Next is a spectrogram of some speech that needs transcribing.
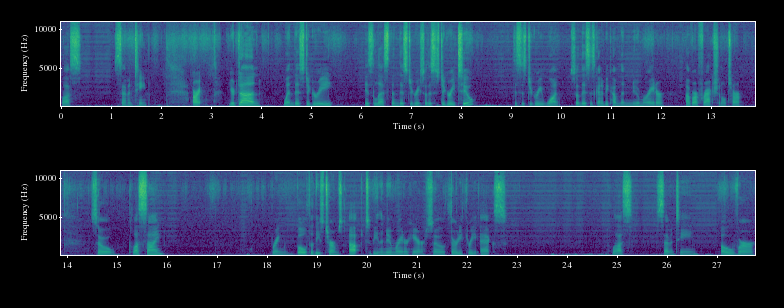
plus 17. All right, you're done when this degree is less than this degree. So this is degree 2, this is degree 1. So this is going to become the numerator of our fractional term. So plus sign bring both of these terms up to be the numerator here. So 33x plus 17 over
